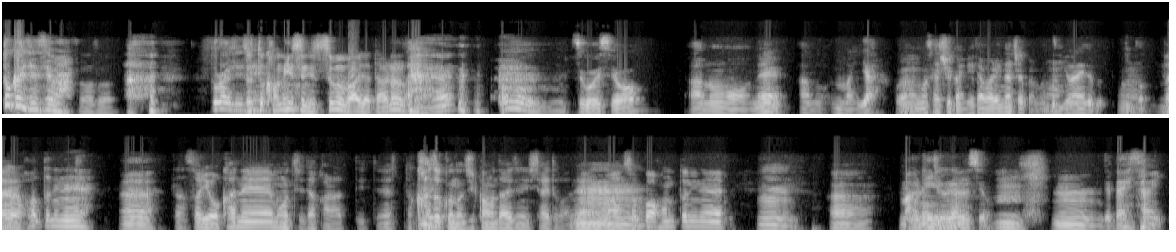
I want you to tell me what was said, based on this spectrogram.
都会先生は？そうそう。都会先生ずっと仮眠室に住む場合だってあるんですよね。すごいですよ。あのね、あの、まあいいや、これはもう最終回ネタバレになっちゃうから、もう言わないでく、ほんと。うんだから本当にね、うん。だからそういうお金持ちだからって言ってね、家族の時間を大事にしたいとかね。うんまあそこは本当にね、うん。うん。まあね、いろいろですよ。うん。うん。で、第3位、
